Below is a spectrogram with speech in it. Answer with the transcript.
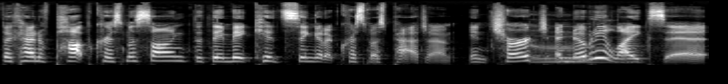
the kind of pop Christmas song that they make kids sing at a Christmas pageant in church, and nobody likes it.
